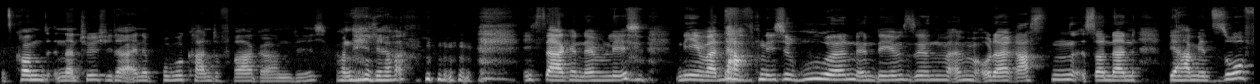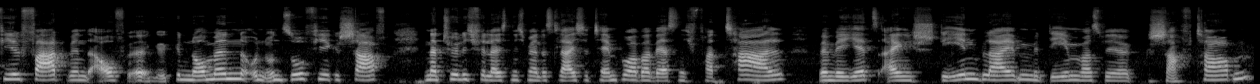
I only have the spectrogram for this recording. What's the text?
Jetzt kommt natürlich wieder eine provokante Frage an dich, Cornelia. Ich sage nämlich, nee, man darf nicht ruhen in dem Sinn ähm, oder rasten, sondern wir haben jetzt so viel Fahrtwind aufgenommen äh, und uns so viel geschafft. Natürlich vielleicht nicht mehr das gleiche Tempo, aber wäre es nicht fatal, wenn wir jetzt eigentlich stehen bleiben mit dem, was wir geschafft haben?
